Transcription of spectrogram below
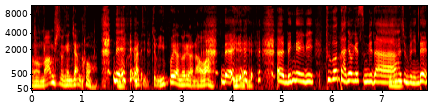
어, 마음씨도 괜찮고. 네. 어, 하여튼 좀 이뻐야 노래가 나와. 네. 예. 아, 닉네임이 두 번 다녀오겠습니다 하신 분인데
